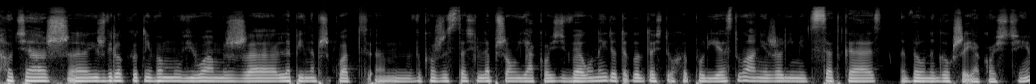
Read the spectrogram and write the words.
chociaż e, już wielokrotnie Wam mówiłam, że lepiej na przykład wykorzystać lepszą jakość wełny i do tego dodać trochę poliestru, aniżeli mieć setkę wełny gorszej jakości.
